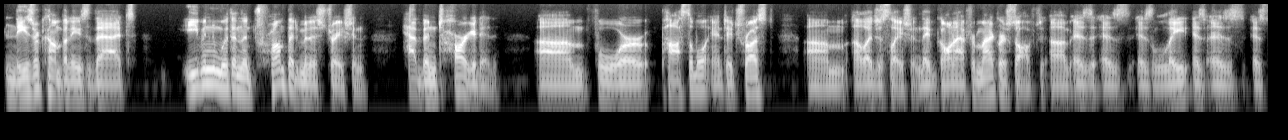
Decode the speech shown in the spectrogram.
And these are companies that, even within the Trump administration, have been targeted um, for possible antitrust um, uh, legislation. They've gone after Microsoft um, as as as late as as as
